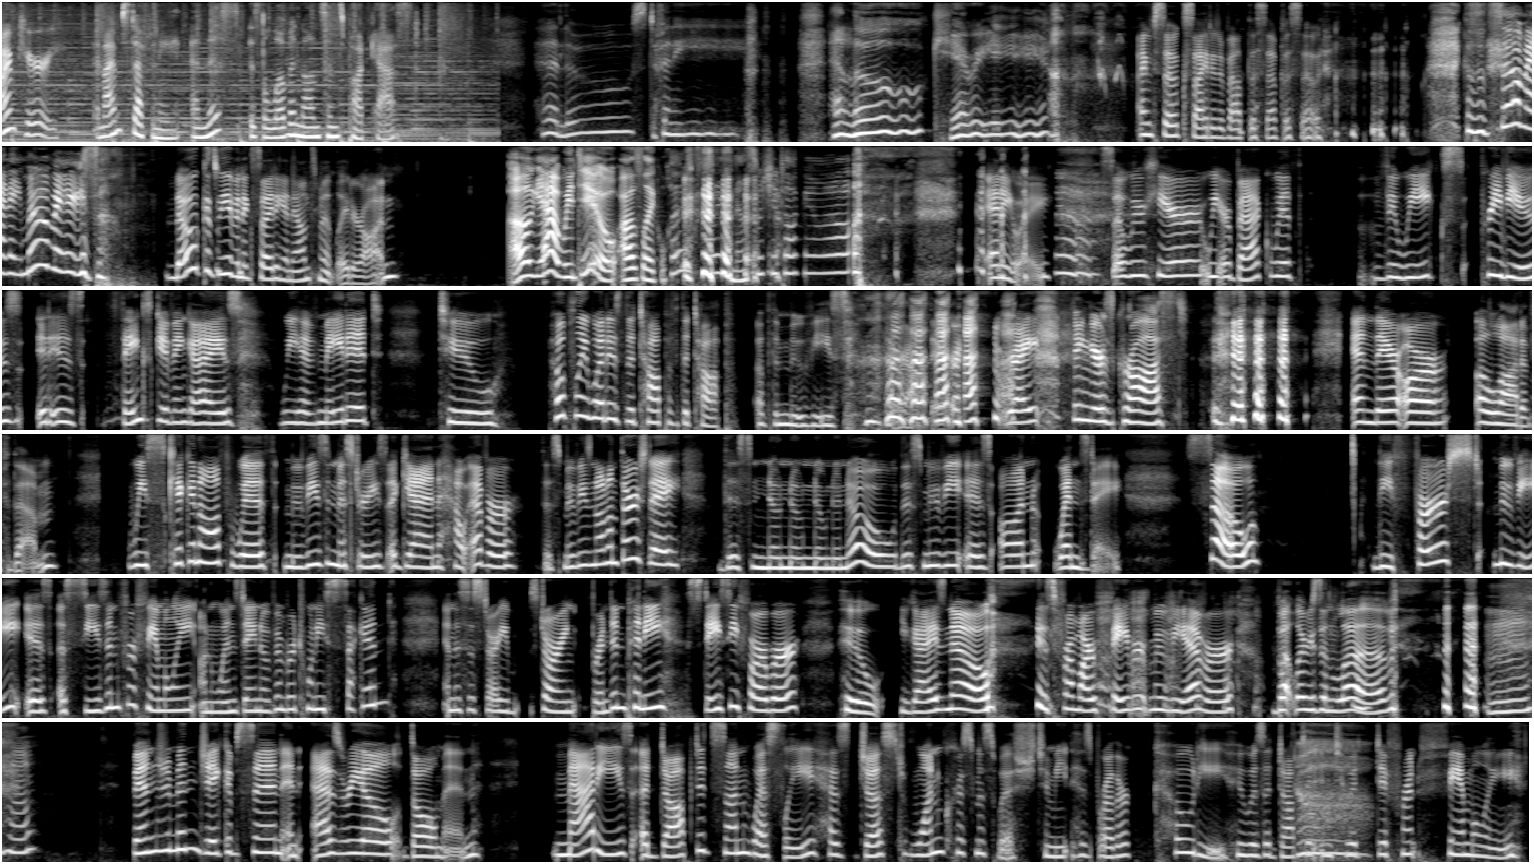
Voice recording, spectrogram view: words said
I'm Kerrie. And I'm Stephanie, and this is the Love and Nonsense Podcast. Hello, Stephanie. Hello, Kerrie. I'm so excited about this episode. Because it's so many movies. No, because we have an exciting announcement later on. Oh, yeah, we do. I was like, what exciting announcement you talking about? Anyway, so we're here. We are back with the week's previews. It is Thanksgiving, guys. We have made it to hopefully what is the top of the top of the movies that are out there, right? Fingers crossed. and there are a lot of them. We kicking off with movies and mysteries again. However, this movie's not on Thursday. This no no no no no. This movie is on Wednesday. So, the first movie is A Season for Family on Wednesday, November 22nd, and this is starring starring Brendan Penny, Stacey Farber, who you guys know is from our favorite movie ever, Butlers in Love. mm-hmm. Benjamin Jacobson and Azriel Dahlman. Maddie's adopted son Wesley has just one Christmas wish to meet his brother Cody, who was adopted into a different family.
